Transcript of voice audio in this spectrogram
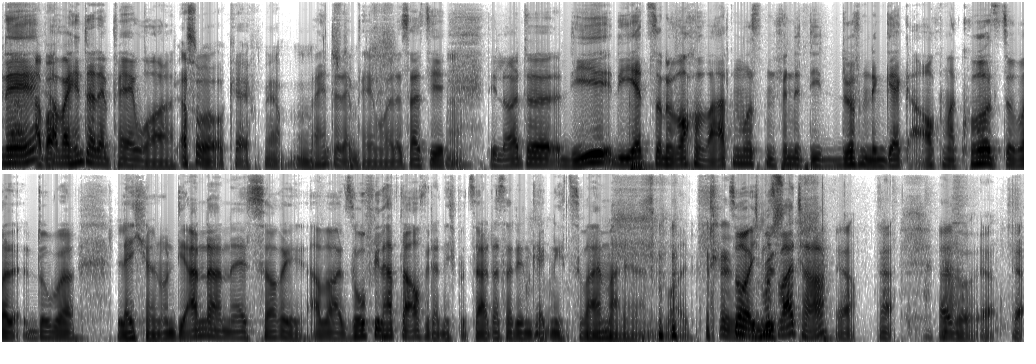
Nee, aber, aber, hinter der Paywall. ach so, okay, ja. hm, War hinter stimmt. der Paywall. Das heißt, die, die Leute, die, die jetzt so eine Woche warten mussten, findet, die dürfen den Gag auch mal kurz drüber, drüber lächeln. Und die anderen, ey, sorry, aber so viel habt ihr auch wieder nicht bezahlt, dass ihr den Gag nicht zweimal hören wollt. So, ich muss weiter. Ja, ja. Also, ja, ja.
